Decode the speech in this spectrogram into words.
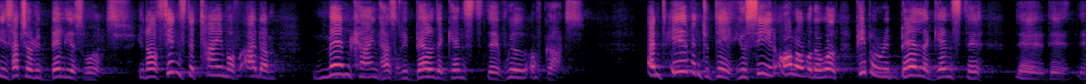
is such a rebellious world. You know, since the time of Adam, mankind has rebelled against the will of God. And even today, you see it all over the world. People rebel against the, the, the, the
